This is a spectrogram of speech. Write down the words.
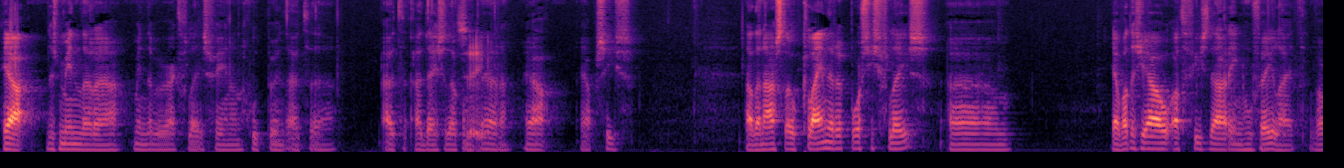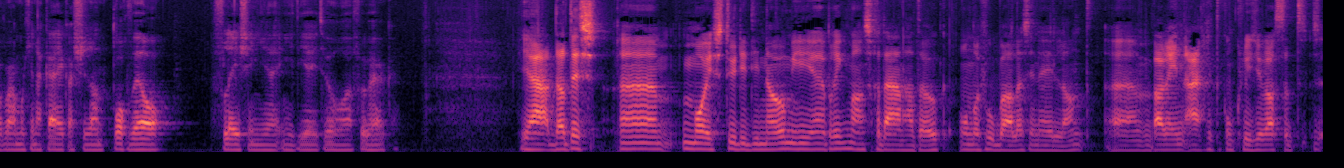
ja, dus minder, minder bewerkt vlees vind je een goed punt uit, uit, uit deze documentaire. Ja, ja, precies. Nou, daarnaast ook kleinere porties vlees. Ehm, ja, wat is jouw advies daar in hoeveelheid? Waar, waar moet je naar kijken als je dan toch wel vlees in je, in je dieet wil eh, verwerken? Ja, dat is ehm, een mooie studie die Naomi eh, Brinkmans gedaan had ook onder voetballers in Nederland. Ehm, waarin eigenlijk de conclusie was dat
